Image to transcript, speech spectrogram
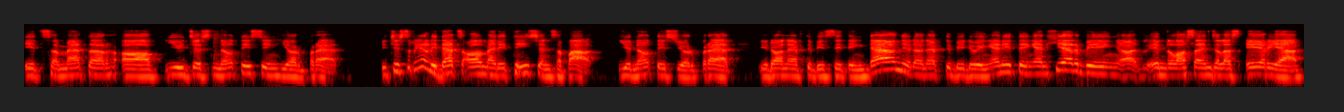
It's a matter of you just noticing your breath which is really that's all meditation's about. You notice your breath. You don't have to be sitting down. You don't have to be doing anything. And here, being uh, in the Los Angeles area,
